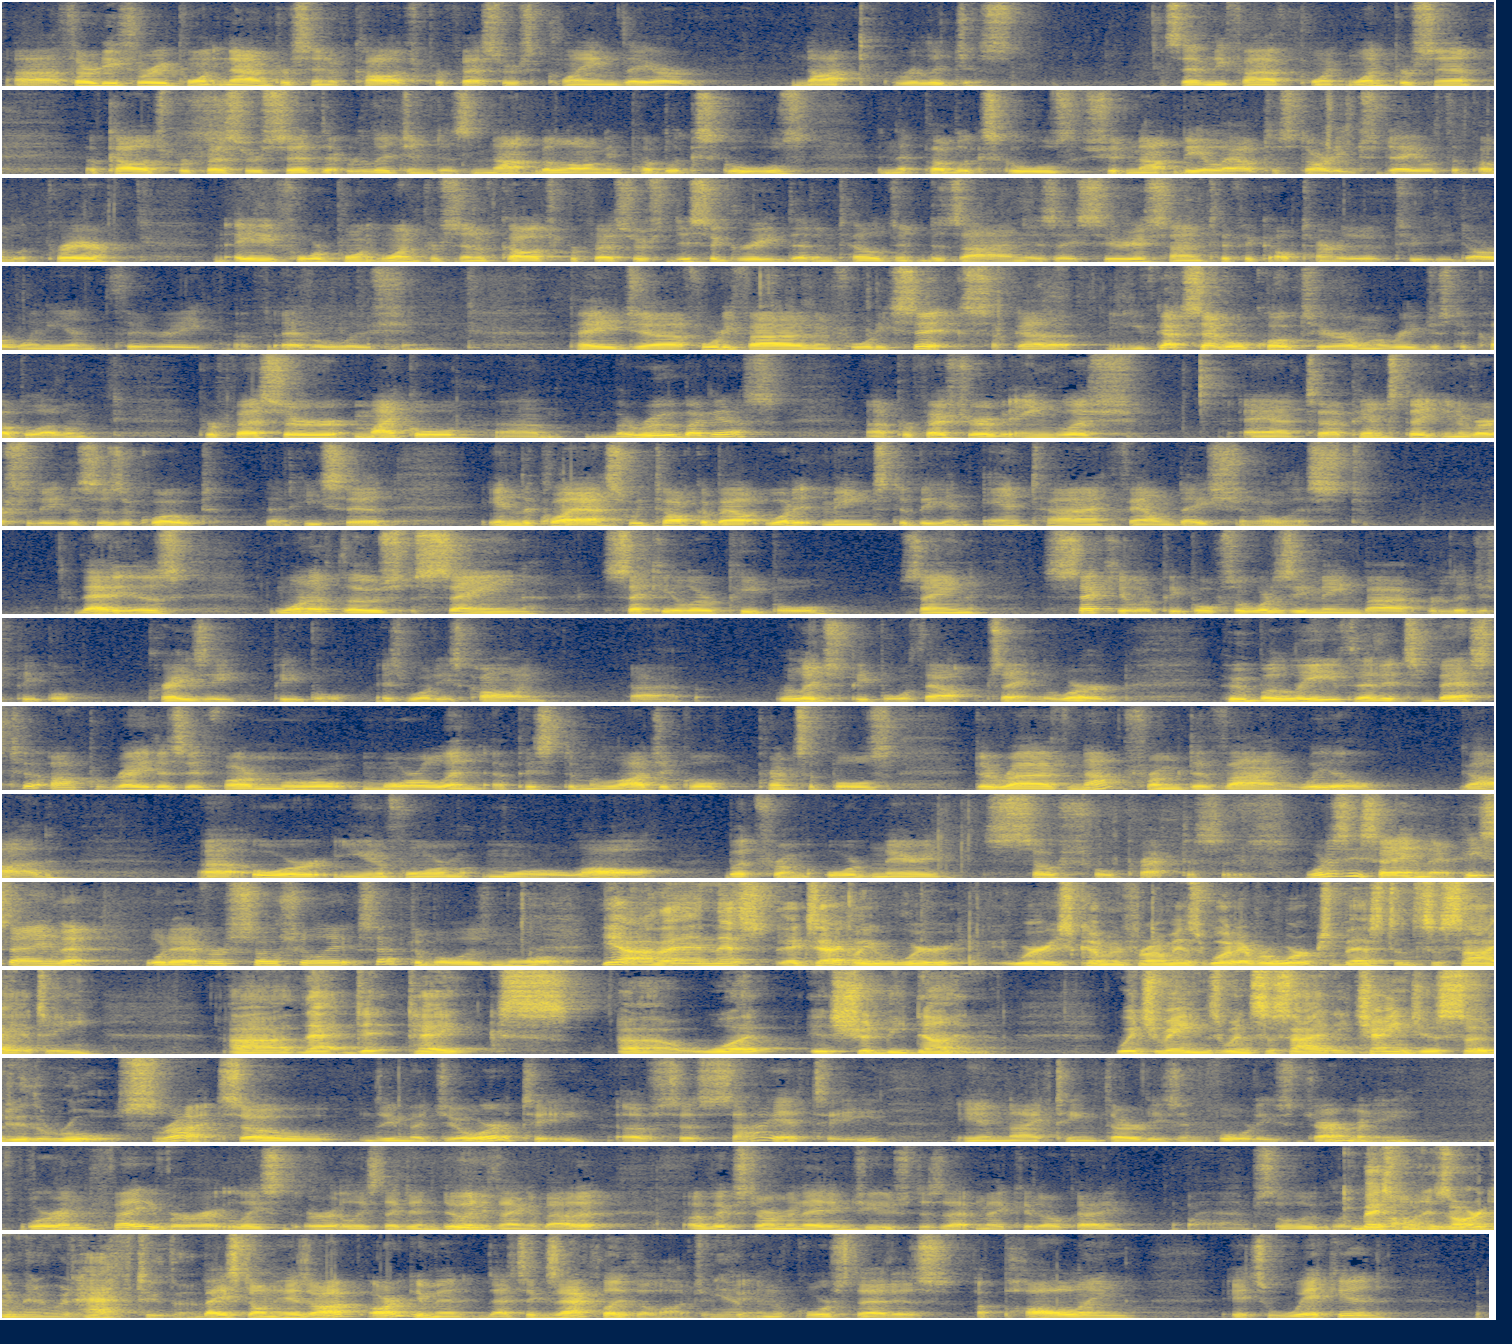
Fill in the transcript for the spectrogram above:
Uh, 33.9% of college professors claim they are not religious. 75.1% of college professors said that religion does not belong in public schools and that public schools should not be allowed to start each day with a public prayer. And 84.1% of college professors disagreed that intelligent design is a serious scientific alternative to the Darwinian theory of evolution. Page uh, 45 and 46. I've got a, you've got several quotes here. I want to read just a couple of them. Professor Michael um, Berube, I guess, professor of English at uh, Penn State University. This is a quote that he said In the class, we talk about what it means to be an anti foundationalist. That is, one of those sane, secular people, sane, secular people. So, what does he mean by religious people? Crazy people is what he's calling uh, religious people without saying the word, who believe that it's best to operate as if our moral, moral and epistemological principles derive not from divine will, God, uh, or uniform moral law, but from ordinary social practices. What is he saying there? He's saying that whatever socially acceptable is moral. Yeah, and that's exactly where where he's coming from. Is whatever works best in society, uh, that dictates uh, what it should be done. Which means when society changes, so do the rules. Right. So the majority of society in 1930s and 40s Germany were in favor, at least, or at least they didn't do anything about it, of exterminating Jews. Does that make it okay? Well, absolutely. Based not. on his argument, it would have to, though. Based on his argument, that's exactly the logic. Yeah. And of course, that is appalling. It's wicked,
